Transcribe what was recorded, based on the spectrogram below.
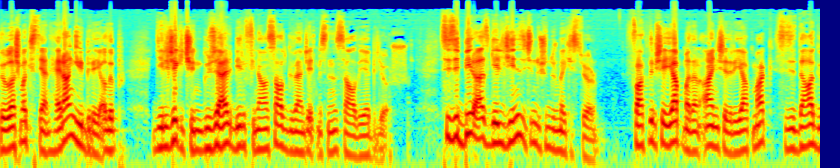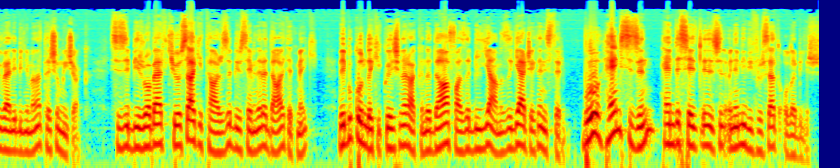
ve ulaşmak isteyen herhangi bir bireyi alıp gelecek için güzel bir finansal güvence etmesini sağlayabiliyor. Sizi biraz geleceğiniz için düşündürmek istiyorum. Farklı bir şey yapmadan aynı şeyleri yapmak sizi daha güvenli bir limana taşımayacak. Sizi bir Robert Kiyosaki tarzı bir seminere davet etmek ve bu konudaki gelişmeler hakkında daha fazla bilgi almanızı gerçekten isterim. Bu hem sizin hem de sevdikleriniz için önemli bir fırsat olabilir.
